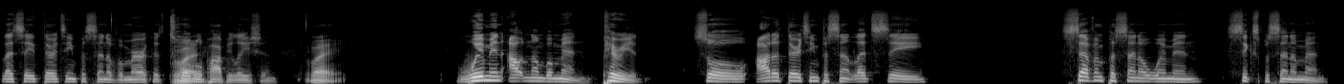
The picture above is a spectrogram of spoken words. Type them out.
let's say 13% of America's total Right. population. Right. Women outnumber men, period. So out of 13%, let's say 7% of women, 6% of men.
